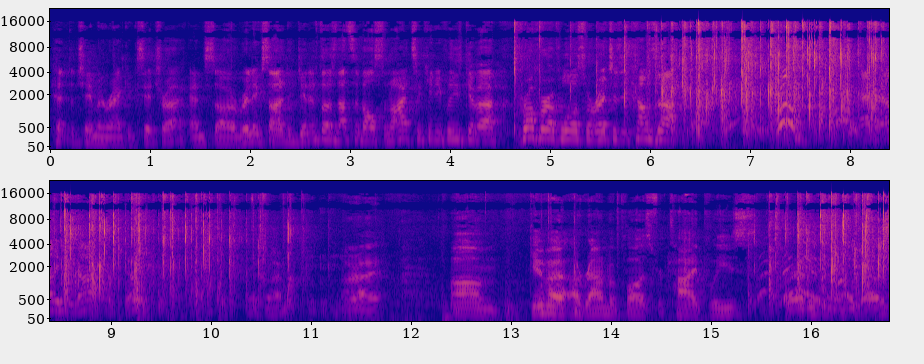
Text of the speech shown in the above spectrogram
hit the chairman rank, etc. And so, really excited to get into those nuts and bolts tonight. So, can you please give a proper applause for Rich as he comes up? Add value to that. Let's go. Thanks, Ryan. All right. Um, give a, a, round of applause for Ty, please, for everything that he does.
